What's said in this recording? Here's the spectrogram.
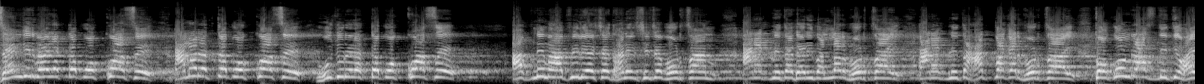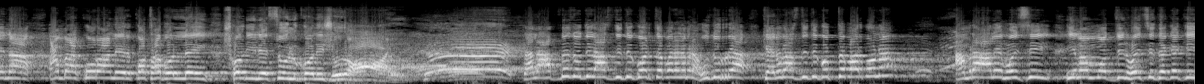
জাহাঙ্গীর ভাইয়ের একটা পক্ষ আছে আমার একটা পক্ষ আছে হুজুরের একটা পক্ষ আছে। আপনি মাহফিলে এসে ধানের শীষে ভোট চান আর এক নেতা ডারি পাল্লার ভোট চাই আর এক নেতা হাত পাকার ভোট চাই তখন রাজনীতি হয় না। আমরা কোরআনের কথা বললেই শরীরে চুলকনি শুরু হয়। তাহলে আপনি যদি রাজনীতি করতে পারেন আমরা হুজুররা কেন রাজনীতি করতে পারব না? আমরা আলেম হয়েছি ইমাম মদ্দিন হয়েছি দেখে কি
